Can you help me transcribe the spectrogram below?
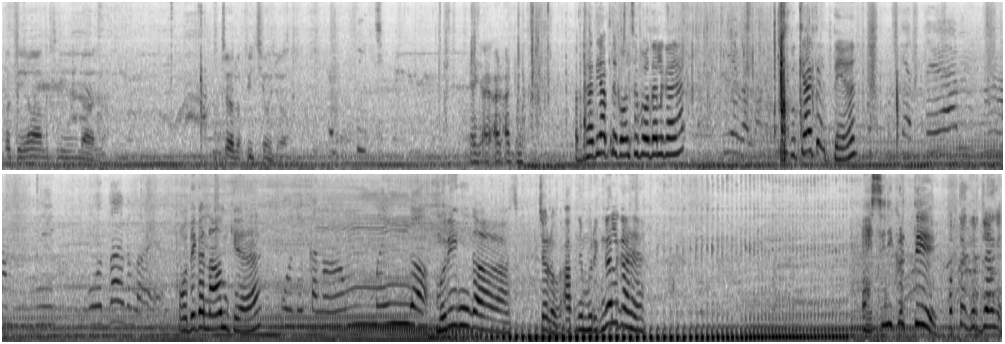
मैं आपको दे रहा हूँ आप चीज़ चलो पीछे हो जाओ। अ- अ- अ- अब्दुल हादी आपने कौन सा पौधा लगाया? इसको क्या कहते हैं? हैं पौधा का नाम क्या है? पौधे का नाम मैंगा मुरिंगा। चलो आपने मुरिंगा लगाया? ऐसे नहीं करते। पत्ते गिर जाएँगे।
